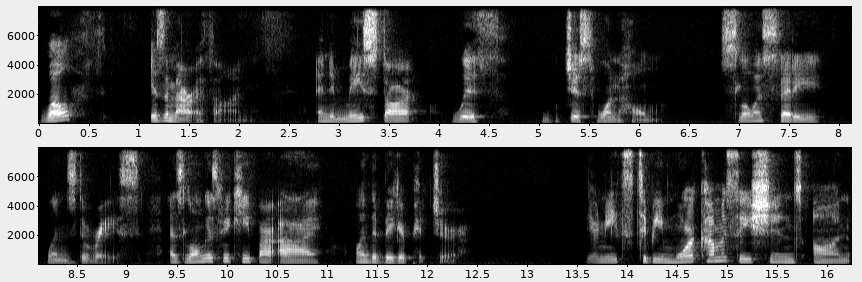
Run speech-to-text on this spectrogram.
Wealth is a marathon, and it may start with just one home. Slow and steady wins the race, as long as we keep our eye on the bigger picture. There needs to be more conversations on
